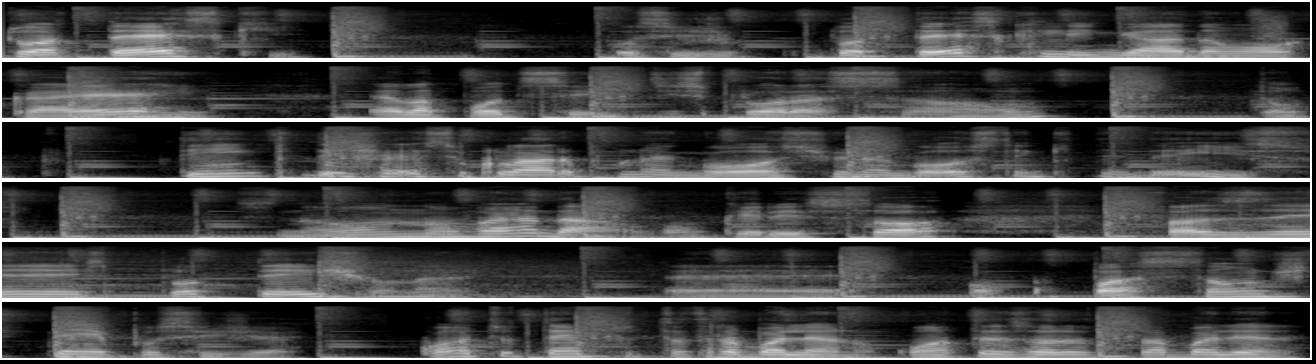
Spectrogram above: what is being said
tua task ou seja, tua task ligada a um OKR, ela pode ser de exploração. Então, tem que deixar isso claro para o negócio e o negócio tem que entender isso. Senão, não vai andar. Vão querer só fazer exploitation, né? É, ocupação de tempo, ou seja, quanto tempo tu tá trabalhando, quantas horas tu tá trabalhando.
